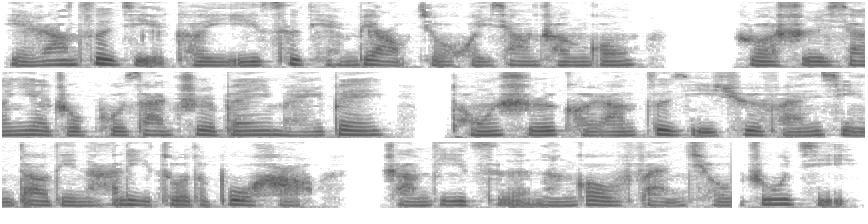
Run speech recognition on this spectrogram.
也让自己可以一次填表就回向成功。若是向业主菩萨制杯没杯，同时可让自己去反省到底哪里做的不好，让弟子能够反求诸己。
